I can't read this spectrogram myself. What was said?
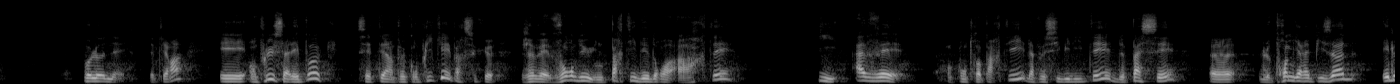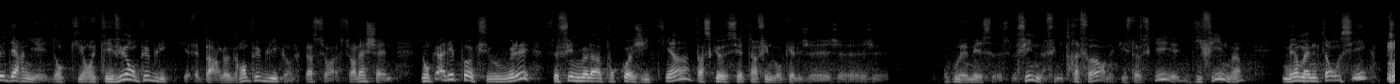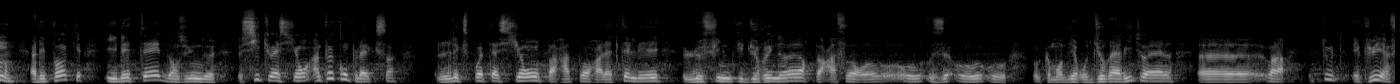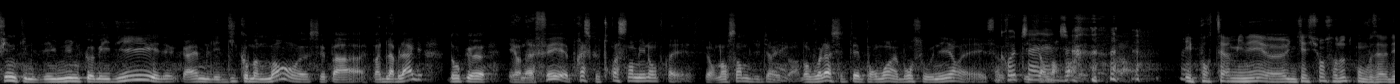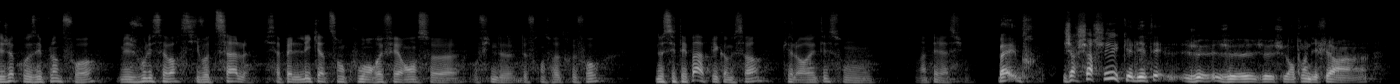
polonais, etc. Et en plus, à l'époque, c'était un peu compliqué parce que j'avais vendu une partie des droits à Arte qui avait en contrepartie la possibilité de passer euh, le premier épisode et le dernier, donc qui ont été vus en public, par le grand public, en tout cas sur, sur la chaîne. Donc à l'époque, si vous voulez, ce film-là, pourquoi j'y tiens? Parce que c'est un film auquel j'ai beaucoup aimé ce, film, un film très fort de Kieslowski, dix films, hein. mais en même temps aussi, à l'époque, il était dans une situation un peu complexe l'exploitation par rapport à la télé, le film qui dure une heure par rapport aux, comment dire, aux durées habituelles. Euh, voilà. Tout, et puis un film qui n'était une, une, comédie, quand même les dix commandements, euh, c'est pas, pas de la blague. Donc, euh, et on a fait presque 300 000 entrées sur l'ensemble du territoire. Donc voilà, c'était pour moi un bon souvenir et ça me fait. Et pour terminer, une question sans doute qu'on vous a déjà posée plein de fois, mais je voulais savoir si votre salle, qui s'appelle Les 400 coups en référence au film de, de François Truffaut, ne s'était pas appelé comme ça, quelle aurait été son, appellation? Ben, J'ai recherché quelle était. Je, suis en train d'écrire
